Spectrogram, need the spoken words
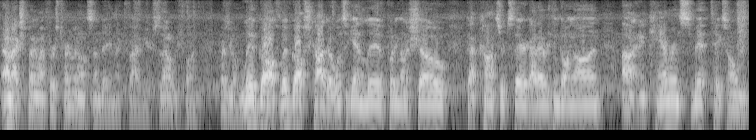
And I'm actually playing my first tournament on Sunday in like five years, so that'll be fun. Where's it going? LIV Golf, LIV Golf Chicago. Once again, LIV putting on a show, got concerts there, got everything going on. Uh, and Cameron Smith takes home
